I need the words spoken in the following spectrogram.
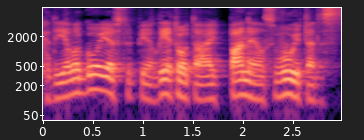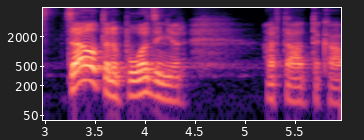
kad ielagojies tur pie lietotāja paneles, vu ir tāda celtena podziņa ar, ar tādu tā kā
